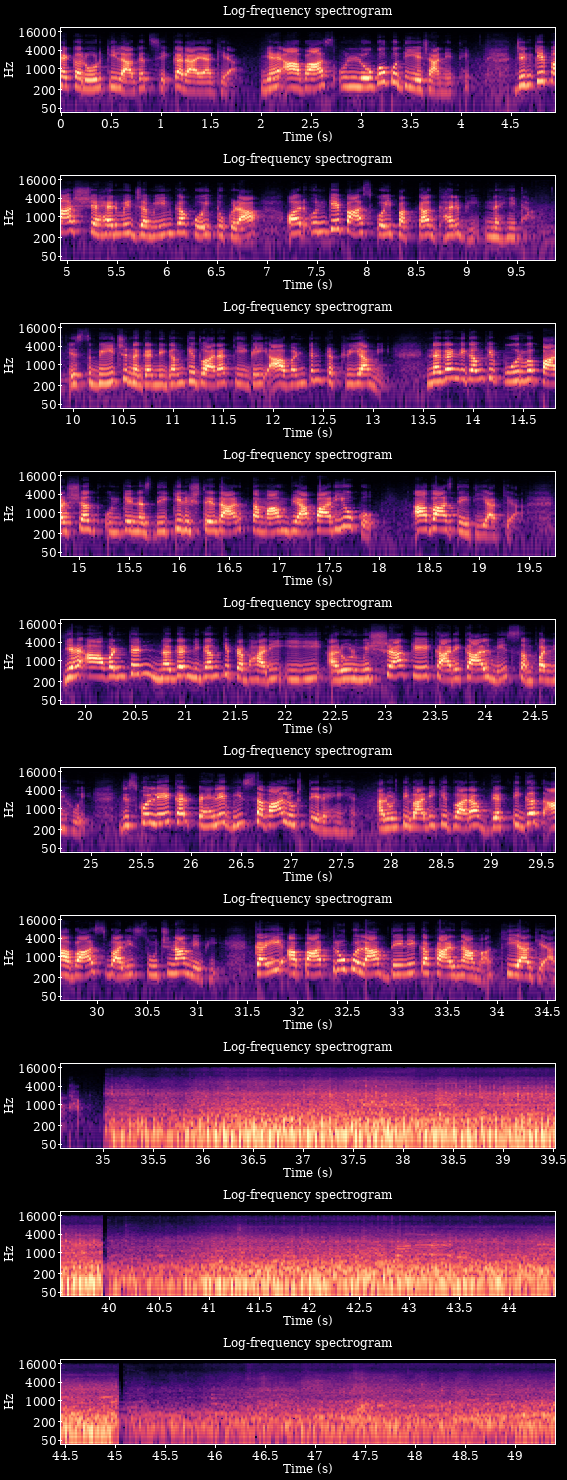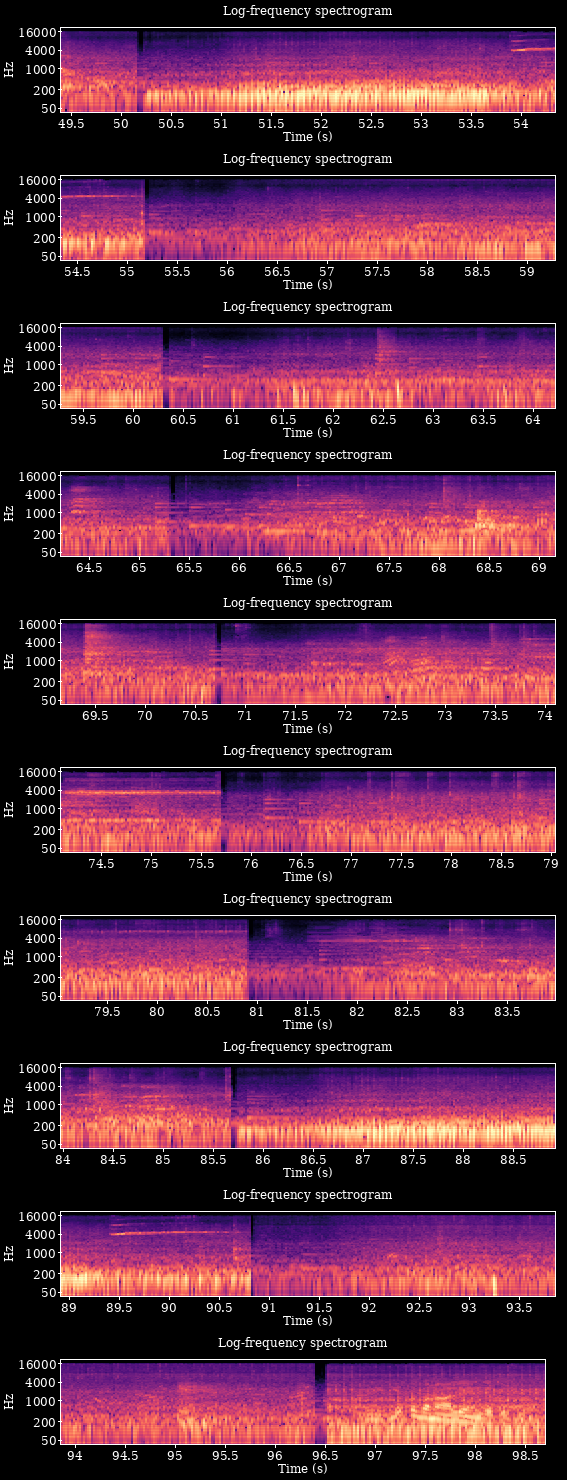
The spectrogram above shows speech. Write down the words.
करोड़ की लागत से कराया गया। यह आवास उन लोगों को दिए जाने थे, जिनके पास शहर में ज़मीन का कोई टुकड़ा और उनके पास कोई पक्का घर भी नहीं था। इस बीच नगर निगम के द्वारा की गई आवंटन प्रक्रिया में नगर निगम के पूर्व पार्षद, उनके नजदीकी रिश्तेदार, तमाम व्यापारियों को आवाज़ दे दिया गया। यह आवंटन नगर निगम के प्रभारी ईई अरुण मिश्रा के कार्यकाल में संपन्न हुए, जिसको लेकर पहले भी सवाल उठते रहे हैं। अरुण तिवारी के द्वारा व्यक्तिगत आवास वाली सूचना में भी कई अपात्रों को लाभ देने का कारनामा किया गया था। ये तो बना लेंगे कुछ।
